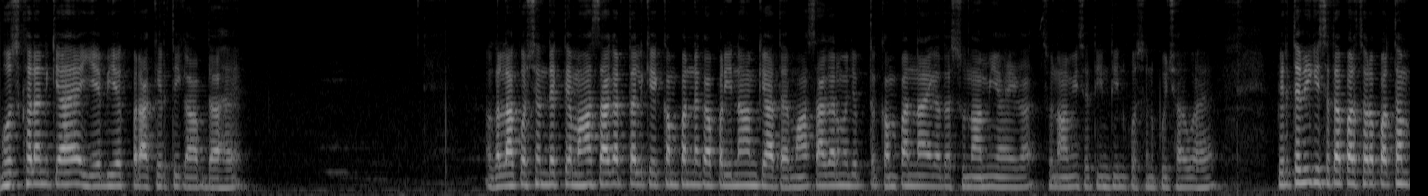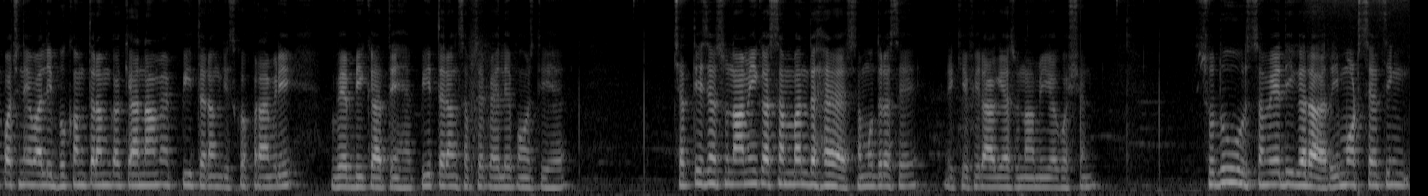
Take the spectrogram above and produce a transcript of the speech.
भूस्खलन क्या है? ये भी एक प्राकृतिक आपदा है। अगला क्वेश्चन देखते हैं, महासागर तल के कंपन का परिणाम क्या आता है महासागर में जब तक कंपन आएगा तो सुनामी आएगा। सुनामी से तीन तीन क्वेश्चन पूछा हुआ है। पृथ्वी की सतह पर सर्वप्रथम पहुँचने वाली भूकंप तरंग का क्या नाम है? पी तरंग, जिसको प्राइमरी वेब भी कहते हैं। पी तरंग सबसे पहले पहुँचती है। छत्तीस में सुनामी का संबंध है समुद्र से। देखिए, फिर आ गया सुनामी का क्वेश्चन। सुदूर संवेदी ग्रह रिमोट सेंसिंग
